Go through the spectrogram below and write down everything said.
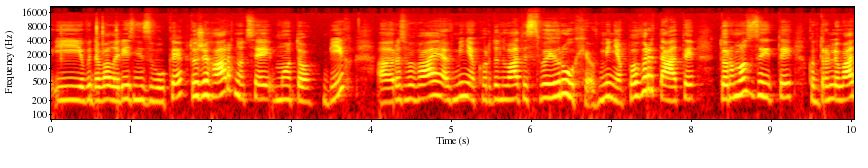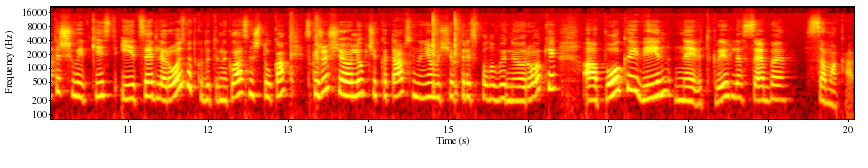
і видавали різні звуки. Дуже гарно цей мотобіг розвиває вміння координувати свої рухи, вміння повертати, тормозити, контролювати швидкість. І це для розвитку дитини класна штука. Скажу, що Любчик катався на ньому ще в 3,5 роки, а поки він не відкрив для себе. Самокат.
